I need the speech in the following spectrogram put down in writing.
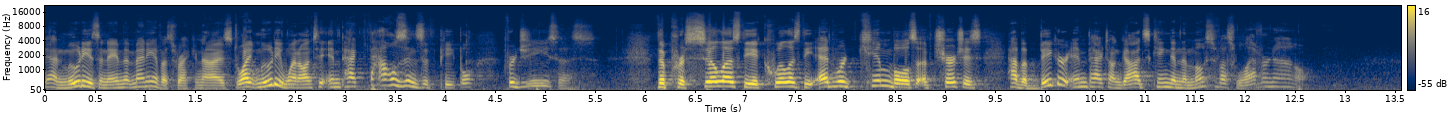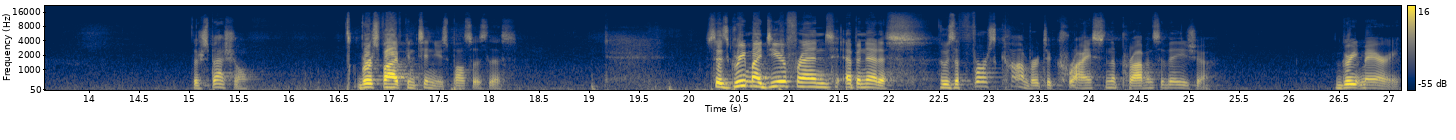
Yeah, and Moody is a name that many of us recognize. Dwight Moody went on to impact thousands of people for Jesus. The Priscillas, the Aquilas, the Edward Kimballs of churches have a bigger impact on God's kingdom than most of us will ever know. They're special. Verse 5 continues. Paul says this. Says, Greet my dear friend Epaenetus, who is the first convert to Christ in the province of Asia. Greet Mary,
